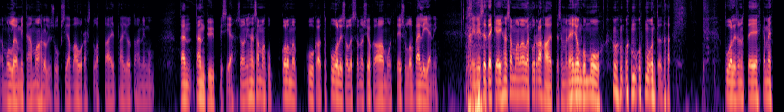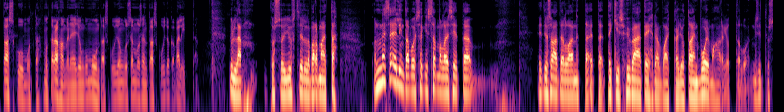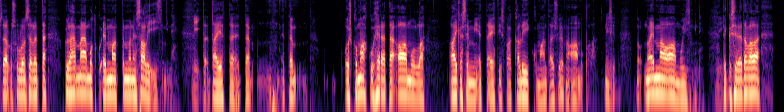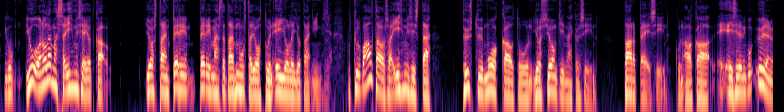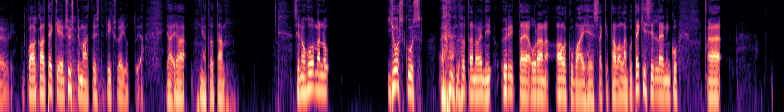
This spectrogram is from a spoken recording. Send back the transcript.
mulla ei ole mitään mahdollisuuksia vaurastua tai, tai jotain niin kuin, tämän, tämän tyyppisiä. Se on ihan sama kuin kolme kuukautta puolisolle sanoisi joka aamu, että ei sulla ole väliä, niin, niin, niin se tekee ihan samalla lailla kuin raha, että se menee jonkun muu, mu, muun tota, puoliso nyt ei ehkä mene taskuun, mutta, mutta raha menee jonkun muun taskuun, jonkun semmoisen taskuun, joka välittää. Kyllä, tuossa on just sillä varmaan, että on näissä elintavoissakin samanlaisia, että että jos ajatellaan, että, että tekisi hyvää tehdä vaikka jotain voimaharjoittelua, niin sitten jos sulla on sellainen, että kyllähän mä, mutta en mä ole tämmöinen sali-ihminen. Niin. T- tai että, että, että olisiko mahku herätä aamulla aikaisemmin, että ehtis vaikka liikkumaan tai syömään aamupala. Niin mm. sit, no, no en mä ole aamuihminen. Niin. Sillä tavalla, niin kuin, juu, on olemassa ihmisiä, jotka jostain perin, perimästä tai muusta johtuen ei ole jotain ihmisiä. Mm. Mutta kyllä valtaosa ihmisistä – pystyy muokkautumaan, jos jonkinnäköisiin tarpeisiin, kun alkaa, ei, ei sille niin kuin yhden yön yli, mutta kun alkaa tekemään systemaattisesti mm. fiksuja juttuja. Ja, ja, ja tota, sen on huomannut joskus tota noin, niin yrittäjäuran alkuvaiheessakin tavallaan, kun teki silleen niin kuin, ää,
